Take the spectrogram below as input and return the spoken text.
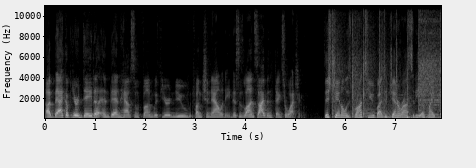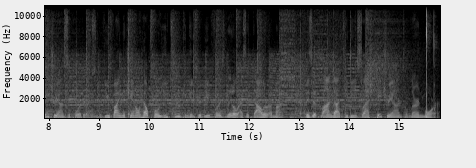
uh, back up your data, and then have some fun with your new functionality. This is Lon Seidman. Thanks for watching. This channel is brought to you by the generosity of my Patreon supporters. If you find the channel helpful, you too can contribute for as little as a dollar a month. Visit lon.tv slash Patreon to learn more.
